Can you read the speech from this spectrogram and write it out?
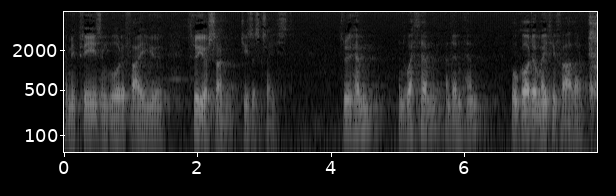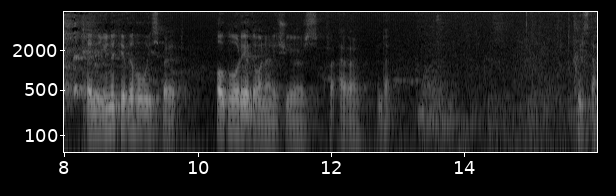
and may praise and glorify you through your Son, Jesus Christ. Through him, and with him, and in him, O God Almighty Father, in the unity of the Holy Spirit, all glory and honour is yours for ever and ever. Please stand.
